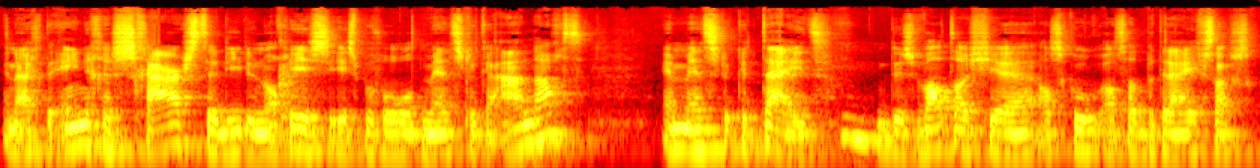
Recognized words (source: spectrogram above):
En eigenlijk de enige schaarste die er nog is, is bijvoorbeeld menselijke aandacht en menselijke tijd. Dus wat als je als, Google, als dat bedrijf straks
